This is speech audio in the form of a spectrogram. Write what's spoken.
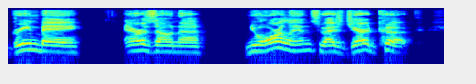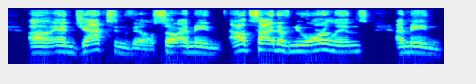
Green Bay, Arizona, New Orleans, who has Jared Cook, uh, and Jacksonville. So, I mean, outside of New Orleans, I mean,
